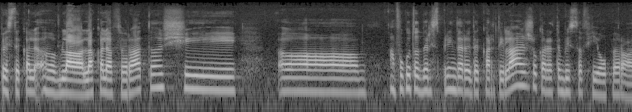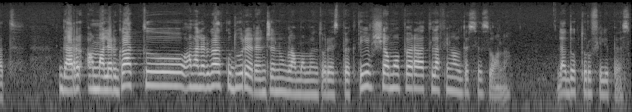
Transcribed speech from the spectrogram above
peste calea, la, la calea ferată și uh, am făcut o desprindere de cartilaj care ar trebui să fie operat. Dar am alergat, uh, am alergat cu durere în genunchi la momentul respectiv și am operat la final de sezon la doctorul Filipescu.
